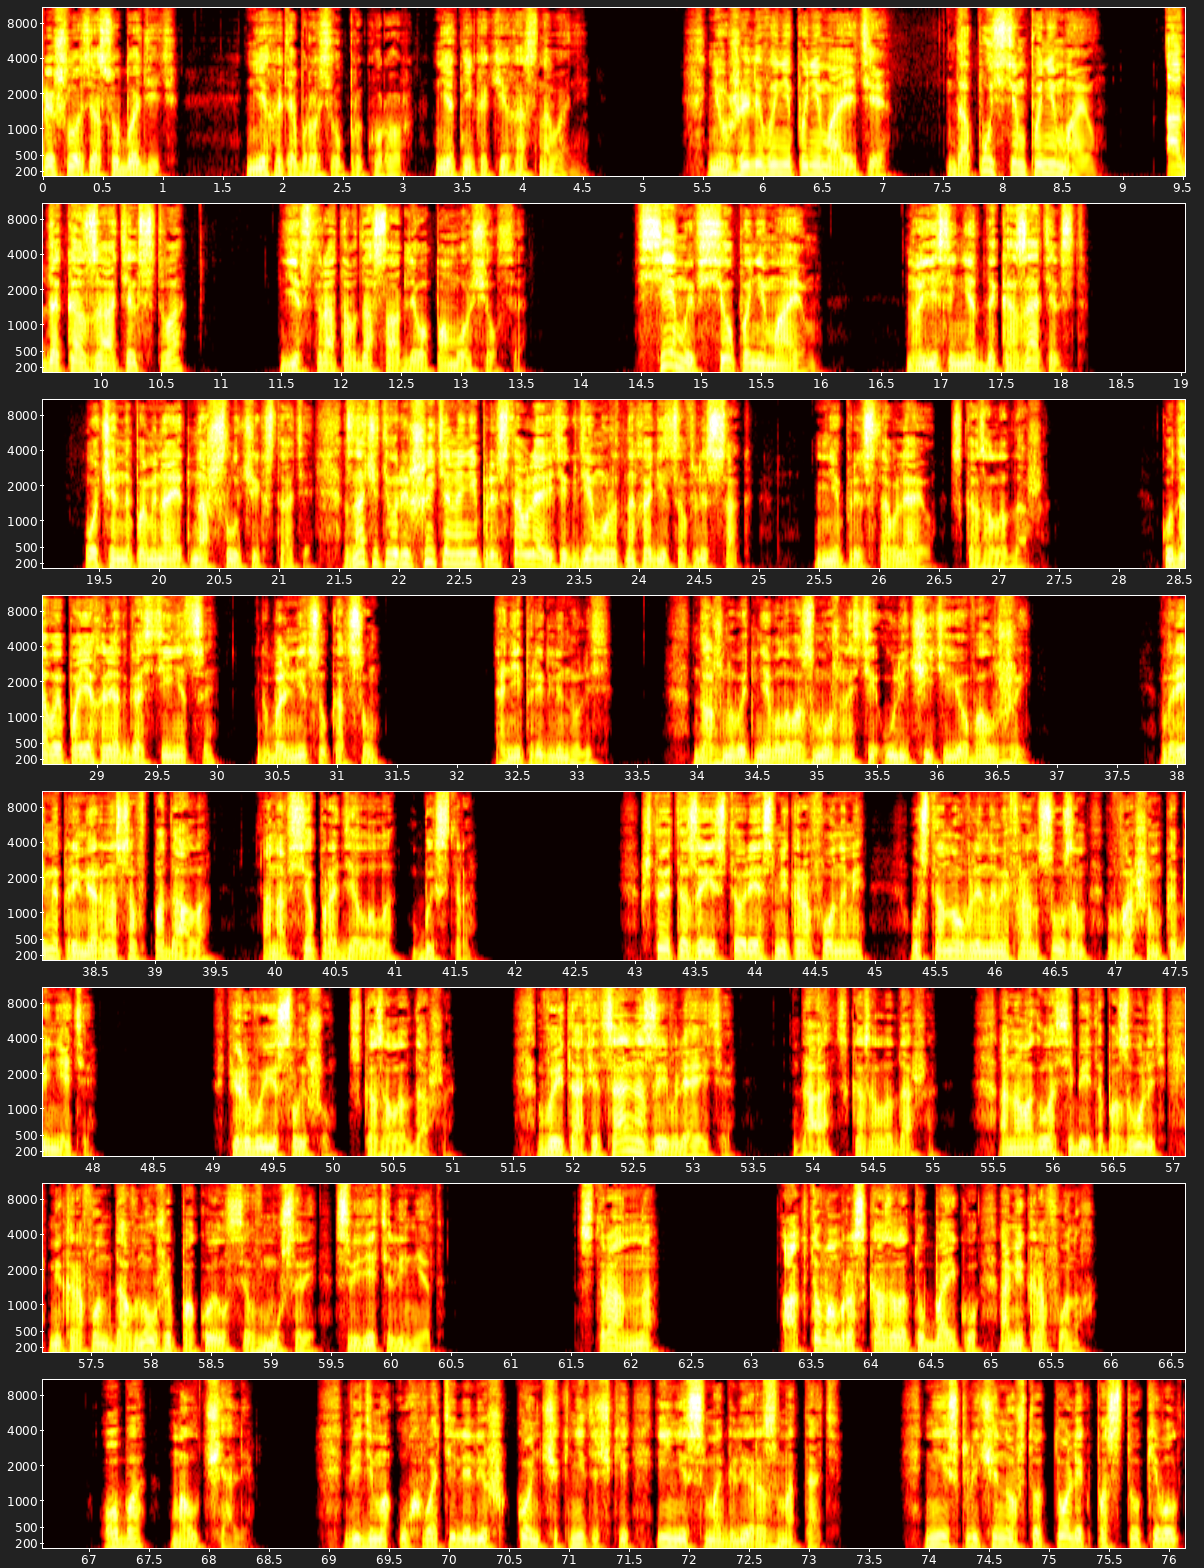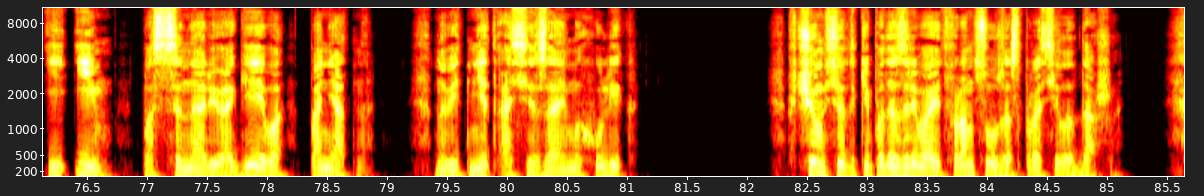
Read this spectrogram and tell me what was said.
Пришлось освободить. Нехотя бросил прокурор. Нет никаких оснований. Неужели вы не понимаете? Допустим, понимаю. А доказательства? Евстратов досадливо поморщился. Все мы все понимаем. Но если нет доказательств... Очень напоминает наш случай, кстати. Значит, вы решительно не представляете, где может находиться флиссак. Не представляю, сказала Даша. Куда вы поехали от гостиницы? К больницу, к отцу. Они приглянулись. Должно быть, не было возможности уличить ее во лжи. Время примерно совпадало. Она все проделала быстро. Что это за история с микрофонами, установленными французом в вашем кабинете? Впервые слышу, сказала Даша. Вы это официально заявляете? Да, сказала Даша. Она могла себе это позволить, микрофон давно уже покоился в мусоре, свидетелей нет. Странно. А кто вам рассказал эту байку о микрофонах? Оба молчали. Видимо, ухватили лишь кончик ниточки и не смогли размотать. Не исключено, что Толик постукивал и им, по сценарию Агеева, понятно. Но ведь нет осязаемых улик. «В чем все-таки подозревает француза?» — спросила Даша.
